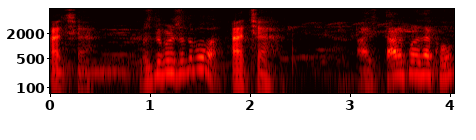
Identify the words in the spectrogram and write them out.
আচ্ছা। বুঝতে পেরেছ তো বাবা? আচ্ছা। আর তারপরে দেখো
